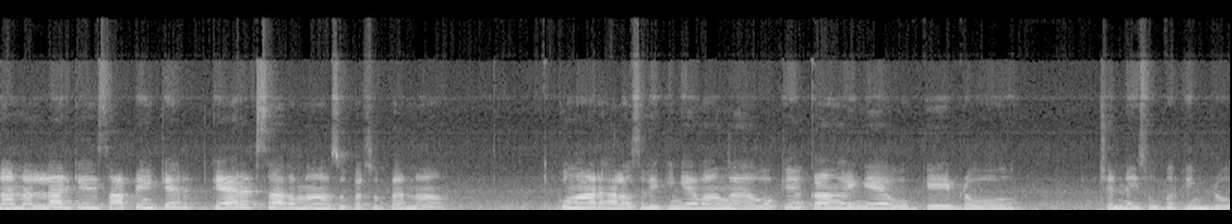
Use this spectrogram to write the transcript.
நான் நல்லா இருக்கேன். சாப்பிட்டேன். கேரட் கேரட் சாதமா சூப்பர் சூப்பர்ண்ணா. குமார் ஹலோ சொல்லியிருக்கீங்க. வாங்க. ஓகே அக்காங்கிறீங்க okay bro Chennai super king bro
